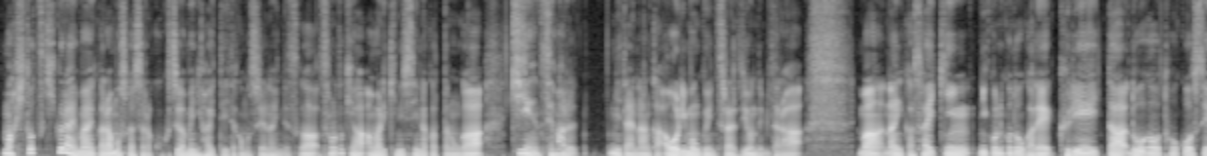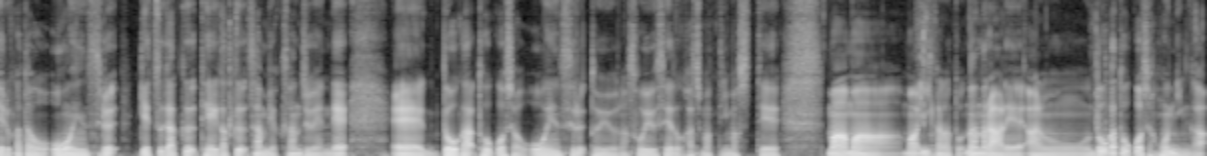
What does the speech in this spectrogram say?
まあ、一月くらい前からもしかしたら告知が目に入っていたかもしれないんですが、その時はあまり気にしていなかったのが、期限迫るみたいななんか煽り文句につられて読んでみたら、まあ何か最近ニコニコ動画でクリエイター動画を投稿している方を応援する月額定額330円で、えー動画投稿者を応援するというようなそういう制度が始まっていましてまあまあまあいいかなと。なんならあれ、あのー動画投稿者本人が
